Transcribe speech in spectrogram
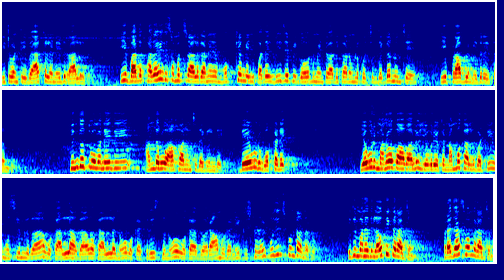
ఇటువంటి వ్యాఖ్యలు అనేది రాలేదు. ఈ పద పదహైదు సంవత్సరాలుగానే ముఖ్యంగా ఈ పదహైదు బీజేపీ గవర్నమెంట్ అధికారంలోకి వచ్చిన దగ్గర నుంచే ఈ ప్రాబ్లం ఎదురవుతుంది హిందుత్వం అనేది అందరూ ఆహ్వానించదగిందే దేవుడు ఒక్కడే. ఎవరి మనోభావాలు ఎవరి యొక్క నమ్మకాలను బట్టి ముస్లింలుగా ఒక అల్లాగా ఒక అల్లను ఒక క్రీస్తును ఒక రాముడని కృష్ణుడని పూజించుకుంటున్నారు ఇది మనది లౌకిక రాజ్యం ప్రజాస్వామ్య రాజ్యం.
